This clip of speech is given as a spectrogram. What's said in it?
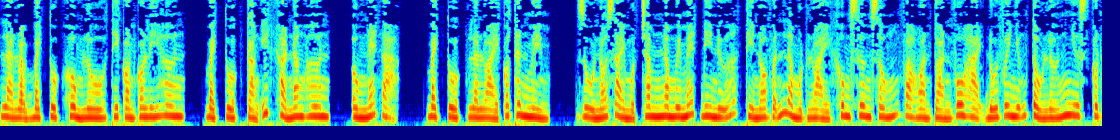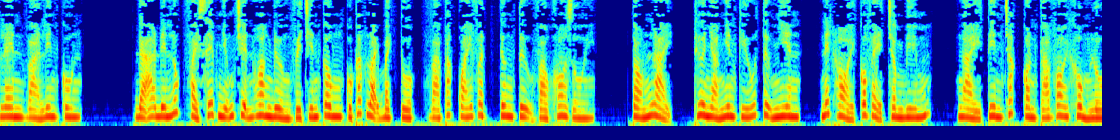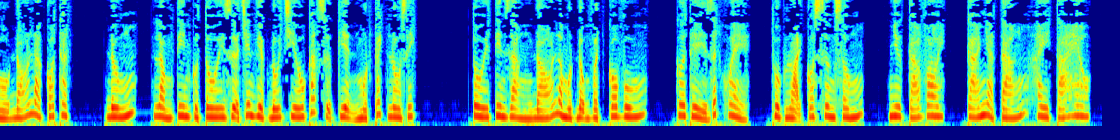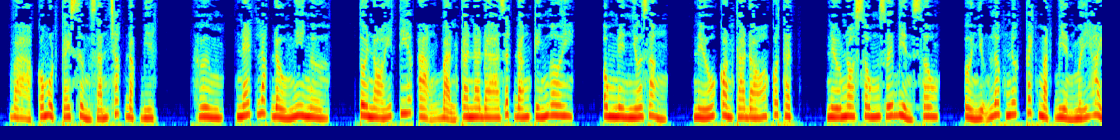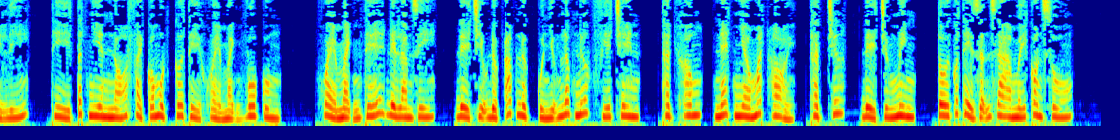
Là loại bạch tuộc khổng lồ thì còn có lý hơn, bạch tuộc càng ít khả năng hơn, ông Nét ạ. Bạch tuộc là loài có thân mềm, dù nó dài 150 mét đi nữa thì nó vẫn là một loài không xương sống và hoàn toàn vô hại đối với những tàu lớn như Scotland và Lincoln. Đã đến lúc phải xếp những chuyện hoang đường về chiến công của các loại bạch tuộc và các quái vật tương tự vào kho rồi. Tóm lại, thưa nhà nghiên cứu tự nhiên, nét hỏi có vẻ châm biếm. Ngài tin chắc con cá voi khổng lồ đó là có thật. Đúng, lòng tin của tôi dựa trên việc đối chiếu các sự kiện một cách logic. Tôi tin rằng đó là một động vật có vú, cơ thể rất khỏe, thuộc loại có xương sống, như cá voi, cá nhà táng hay cá heo, và có một cái sừng rắn chắc đặc biệt. Hừm, nét lắc đầu nghi ngờ. Tôi nói tiếp ảng bản Canada rất đáng kính ơi. Ông nên nhớ rằng, nếu con cá đó có thật, nếu nó sống dưới biển sâu, ở những lớp nước cách mặt biển mấy hải lý, thì tất nhiên nó phải có một cơ thể khỏe mạnh vô cùng. Khỏe mạnh thế để làm gì? Để chịu được áp lực của những lớp nước phía trên. Thật không? Nét nheo mắt hỏi, thật chứ, để chứng minh, tôi có thể dẫn ra mấy con số.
